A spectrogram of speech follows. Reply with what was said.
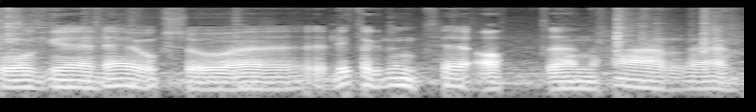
Og det er jo også eh, litt av grunnen til at en her eh,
